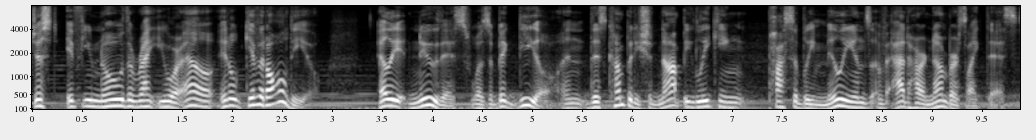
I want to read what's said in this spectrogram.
Just if you know the right URL, it'll give it all to you. Elliot knew this was a big deal, and this company should not be leaking possibly millions of Aadhaar numbers like this.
